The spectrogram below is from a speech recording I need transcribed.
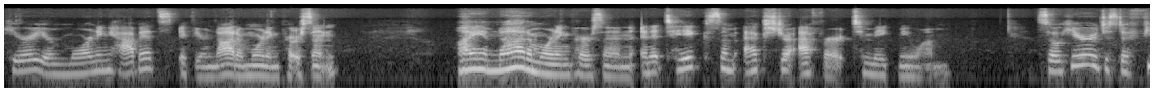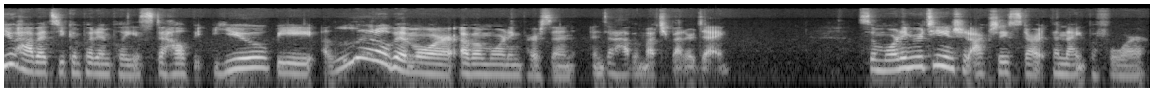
Here are your morning habits if you're not a morning person. I am not a morning person, and it takes some extra effort to make me one. So, here are just a few habits you can put in place to help you be a little bit more of a morning person and to have a much better day. So, morning routine should actually start the night before.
